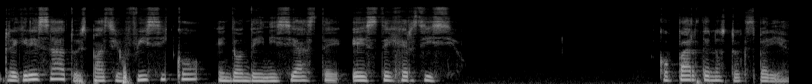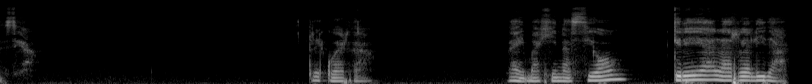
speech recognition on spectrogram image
regresa a tu espacio físico en donde iniciaste este ejercicio. Compártenos tu experiencia. Recuerda, la imaginación crea la realidad.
